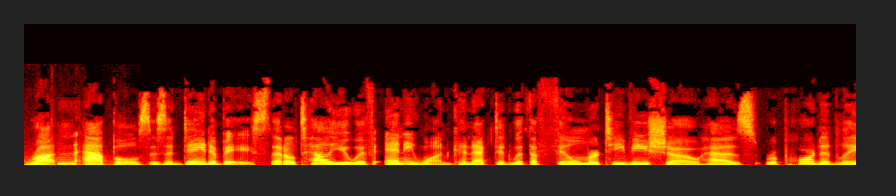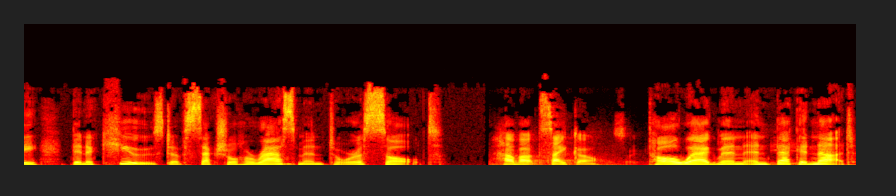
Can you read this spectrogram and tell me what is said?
Rotten Apples is a database that'll tell you if anyone connected with a film or TV show has reportedly been accused of sexual harassment or assault. How about Psycho? Tal Wagman and Becca Nutt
